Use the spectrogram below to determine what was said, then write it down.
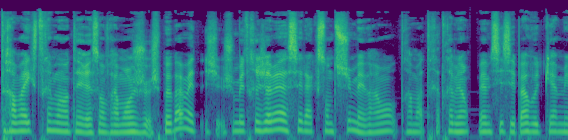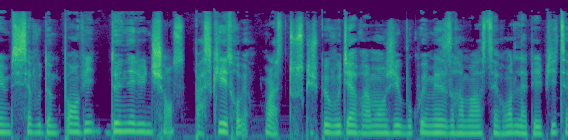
drama extrêmement intéressant, vraiment, je, je peux pas mettre, je, mettrai jamais assez l'accent dessus, mais vraiment drama très très bien, même si c'est pas votre cas, même si ça vous donne pas envie, donnez-lui une chance parce qu'il est trop bien. Voilà, c'est tout ce que je peux vous dire, vraiment, j'ai beaucoup aimé ce drama, c'est vraiment de la pépite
